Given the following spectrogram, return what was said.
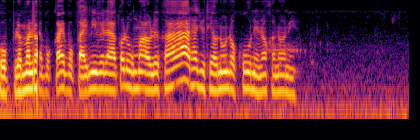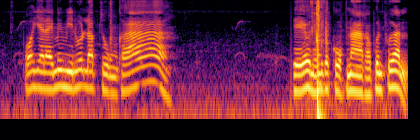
กบแล้วมันบกไก่บกไก่มีเวลาก็ลงมาเอาเลยค่ะ ถ้าอยู่แถวโน้นดอกคู่เนี่ยเนาะค่ะเนาะนี่เพราะยายไรไม่มีรถรับส่งค่ะ เดี๋ยวนี่ยมีแต่กบนาค่ะเพื่อนๆ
